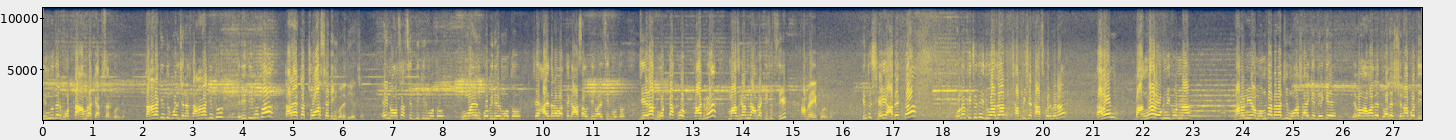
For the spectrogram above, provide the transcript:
হিন্দুদের ভোটটা আমরা ক্যাপচার করব। তারা কিন্তু বলছে না, তারা কিন্তু রীতিমতো তারা একটা চর সেটিং করে দিয়েছে এই নওসাদ সিদ্দিকির মতো, হুমায়ুন কবিরের মতো, সেই হায়দ্রাবাদ থেকে আসাউদ্দিন ওয়াইসির মতো, যে এরা ভোটটা কাটবে মাঝগান্ডে আমরা কিছু সিট আমরা এ করব। কিন্তু সেই আবেগটা কোনো কিছুতেই দু হাজার ছাব্বিশে কাজ করবে না। কারণ বাংলার অগ্নিকন্যা মাননীয় মমতা ব্যানার্জি মহাশয়কে দেখে এবং আমাদের দলের সেনাপতি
